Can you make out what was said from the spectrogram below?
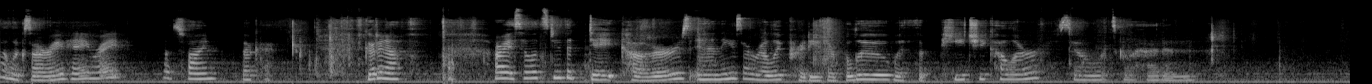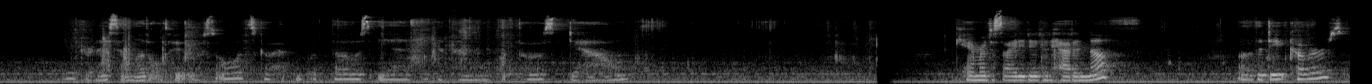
that looks all right. Hey, right? That's fine. Okay. Good enough. All right, so let's do the date covers, and these are really pretty. They're blue with the peachy color, so let's go ahead and they're nice and little too. So let's go ahead and put those in, and then we'll put those down. Camera decided it had had enough of the date covers,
